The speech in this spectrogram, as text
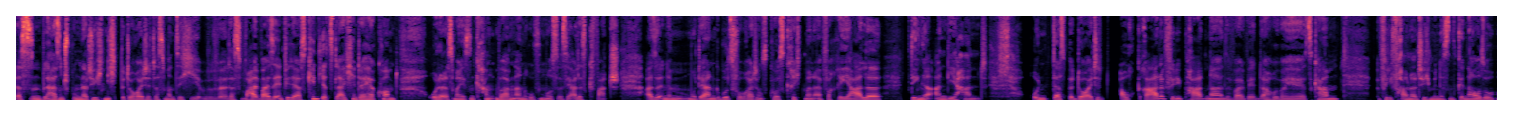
dass ein Blasensprung natürlich nicht bedeutet, dass man sich, dass wahlweise entweder das Kind jetzt gleich hinterherkommt oder dass man jetzt einen Krankenwagen anrufen muss, ist ja alles Quatsch. Also in einem modernen Geburtsvorbereitungskurs kriegt man einfach reale Dinge an die Hand. Und das bedeutet auch gerade für die Partner, also weil wir darüber ja jetzt kamen, für die Frauen natürlich mindestens genauso,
